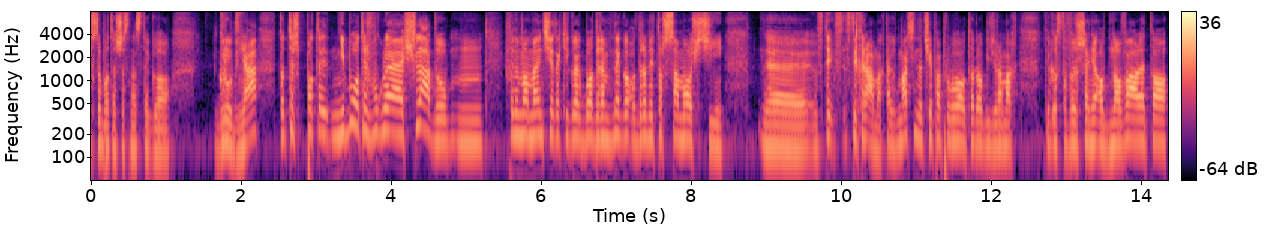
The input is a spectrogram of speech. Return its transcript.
w sobotę 16 grudnia, to też potem, nie było też w ogóle śladu mm, w pewnym momencie takiego jakby odrębnego, odrębnej tożsamości e, w, ty, w, w tych ramach. Tak? Marcin Ociepa próbował to robić w ramach tego stowarzyszenia od nowa, ale to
